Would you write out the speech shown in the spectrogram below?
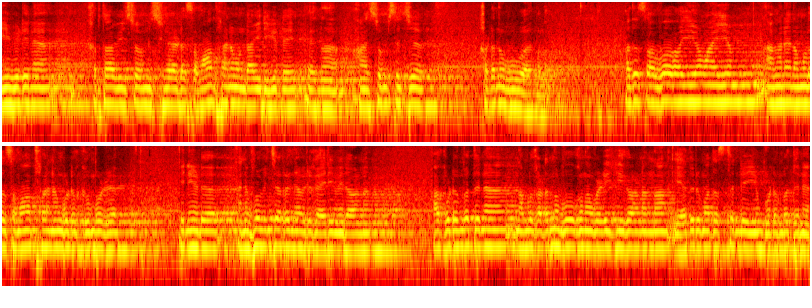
ഈ വീടിന് കർത്താവ് ഈശോമിശിഹയുടെ സമാധാനം ഉണ്ടായിരിക്കട്ടെ എന്ന് ആശംസിച്ച് കടന്നു പോവുക എന്നുള്ളത്. അത് സ്വാഭാവികമായും അങ്ങനെ നമ്മൾ സമാധാനം കൊടുക്കുമ്പോൾ പിന്നീട് അനുഭവിച്ചറിഞ്ഞ ഒരു കാര്യം ഇതാണ്. ആ കുടുംബത്തിന് നമ്മൾ കടന്നു പോകുന്ന വഴിക്ക് കാണുന്ന ഏതൊരു മതസ്ഥന്റെയും കുടുംബത്തിന്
